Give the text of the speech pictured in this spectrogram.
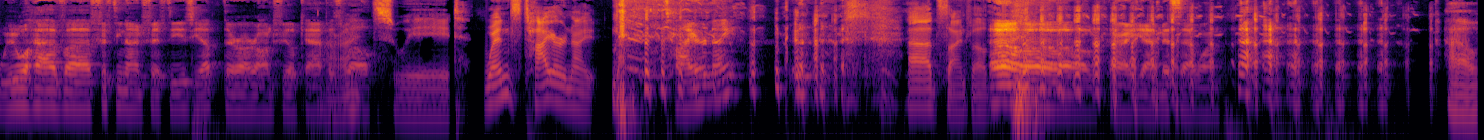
We will have uh, 5950s. Yep. There are our on field cap All as right, well. Sweet. When's tire night? Tire night. Ah, it's Seinfeld. Oh, oh, oh, oh. all right. Yeah, I missed that one. How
